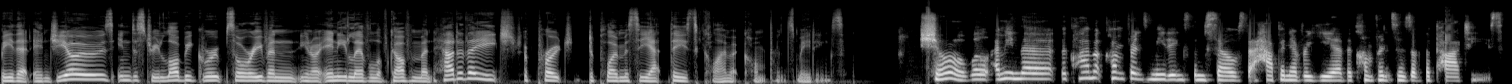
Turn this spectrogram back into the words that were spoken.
be that NGOs, industry lobby groups, or even you know any level of government, how do they each approach diplomacy at these climate conference meetings? Sure. Well, I mean, the, the climate conference meetings themselves that happen every year, the conferences of the parties,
